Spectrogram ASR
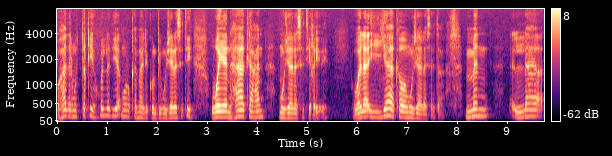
وهذا المتقي هو الذي يأمرك مالك بمجالسته وينهاك عن مجالسة غيره. ولا إياك ومجالسة. من لا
